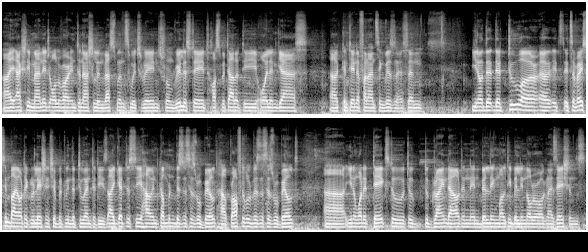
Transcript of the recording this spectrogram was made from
I actually manage all of our international investments, which range from real estate, hospitality, oil and gas, uh, container financing business. And you know, the, the two are, uh, it's, it's a very symbiotic relationship between the two entities. I get to see how incumbent businesses were built, how profitable businesses were built, uh, you know, what it takes to, to, to grind out in, in building multi-billion dollar organizations.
